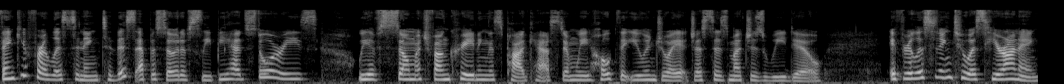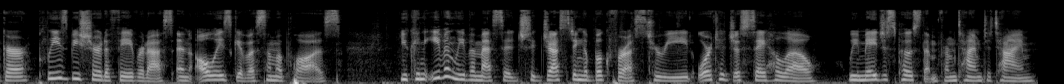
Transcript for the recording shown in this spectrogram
Thank you for listening to this episode of Sleepyhead Stories. We have so much fun creating this podcast, and we hope that you enjoy it just as much as we do. If you're listening to us here on Anchor, please be sure to favorite us and always give us some applause. You can even leave a message suggesting a book for us to read or to just say hello. We may just post them from time to time.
